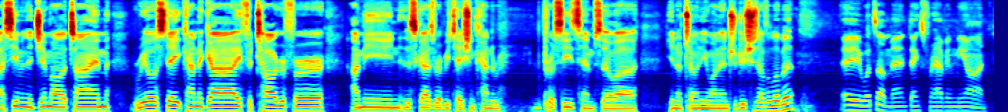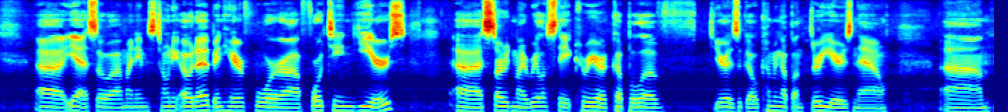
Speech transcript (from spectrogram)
I see him in the gym all the time. Real estate kind of guy, photographer. I mean, this guy's reputation kind of precedes him. So, uh, you know, Tony, you want to introduce yourself a little bit? Hey, what's up, man? Thanks for having me on. Uh, yeah, so uh, my name is Tony Oda. I've been here for uh, 14 years. Uh, started my real estate career a couple of years ago, coming up on three years now. Um,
